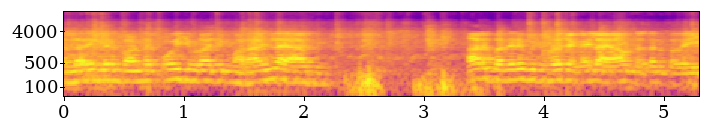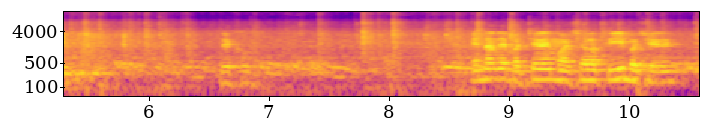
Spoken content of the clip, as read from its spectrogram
ਅੱਲਾ ਦੀ ਮਿਹਰਬਾਨੀ ਨਾਲ ਕੋਈ ਜੋੜਾ ਚ ਮਾਰਾ ਨਹੀਂ ਲਾਇਆ ਸੀ। ਹਰ ਬੰਦੇ ਨੇ ਕੋਈ ਜੋੜਾ ਚੰਗਾ ਹੀ ਲਾਇਆ ਹੁੰਦਾ, ਤੁਹਾਨੂੰ ਪਤਾ ਹੀ। ਦੇਖੋ। ਇਹਨਾਂ ਦੇ ਬੱਚੇ ਨੇ, ਮਾਸ਼ਾਅੱਲਾ 30 ਬੱਚੇ ਨੇ।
